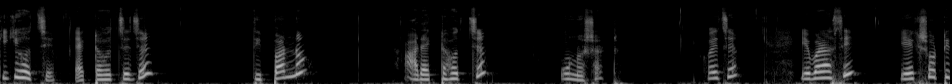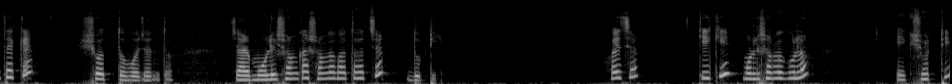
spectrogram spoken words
কি কি হচ্ছে? একটা হচ্ছে যে তিপ্পান্ন, আর একটা হচ্ছে উনষাট হয়েছে? এবার আসি একষট্টি থেকে সত্তর পর্যন্ত, যার মৌলিক সংখ্যার সংখ্যা কত হচ্ছে? দুটি। হয়েছে? কি কি মৌলিক সংখ্যাগুলো? একষট্টি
